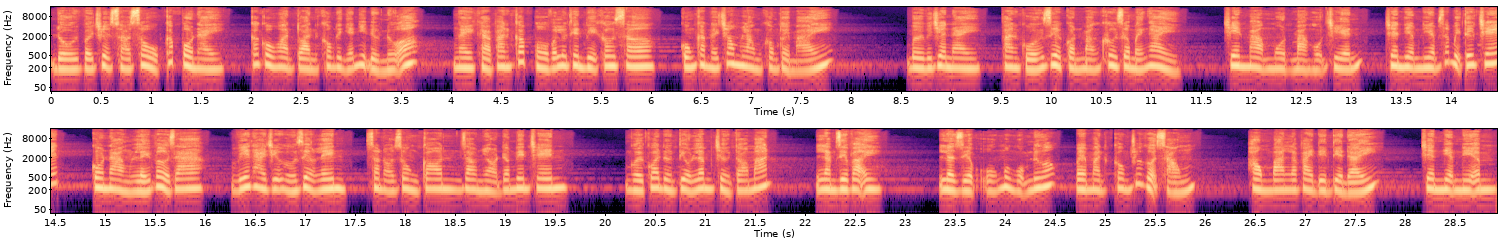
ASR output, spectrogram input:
Đối với chuyện xóa sổ couple này, Các cô hoàn toàn không thể nhẫn nhịn được nữa. Ngay cả fan couple vẫn luôn thiên vị Khương Sơ, Cũng cảm thấy trong lòng không thoải mái. Bởi vì chuyện này, Fan của hướng Diệp còn mắng Khương Sơ mấy ngày. Trên mạng một mảng hỗn chiến, Trần Niệm Niệm sắp bị tức chết. Cô nàng lấy vở ra, Viết hai chữ hướng Diệp lên, Sau đó dùng con dao nhỏ đâm lên trên. Người qua đường Tiểu Lâm trường to mắt. Làm gì vậy? Lật Diệp uống một ngụm nước Về mặt không chút gợn sóng. Hồng ban là phải điền tiền đấy. Trần Niệm Niệm.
